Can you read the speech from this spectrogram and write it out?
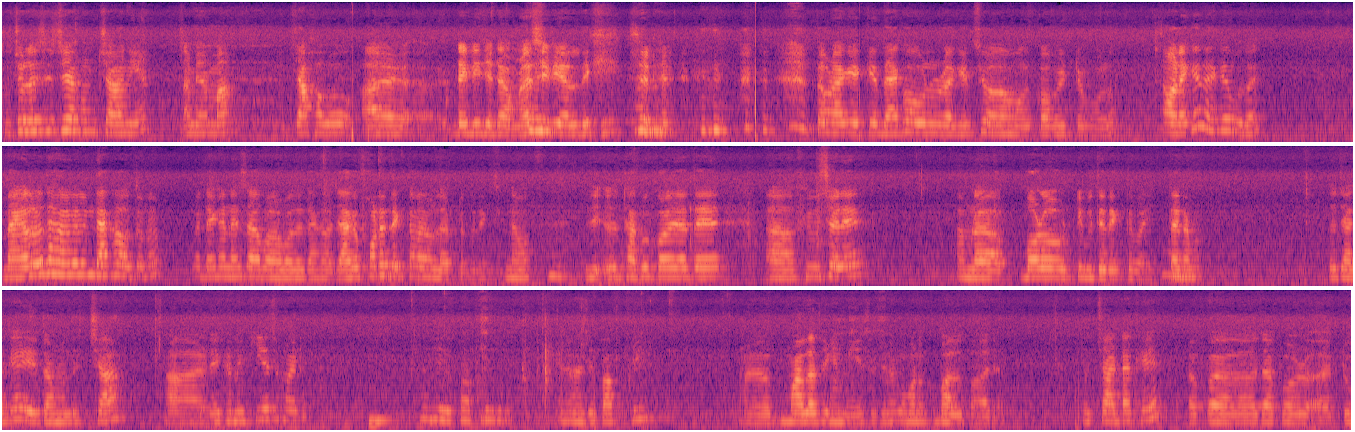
তো চলে এসেছি এখন চা নিয়ে। আমি আর মা চা খাব আর ডেলি যেটা আমরা সিরিয়াল দেখি সেটা তোমরা আগে কে দেখো অনুরাগের ছ আমার কমেন্টে বলো। অনেকে দেখে বোধ হয় ব্যাঙ্গালোরে থাকাকালীন দেখা হতো না বাট এখানে এসে আবার আমাদের দেখা হচ্ছে। আগে ফোনে দেখতাম এখন ল্যাপটপে দেখছি। না ঠাকুর করে যাতে ফিউচারে আমরা বড় টিভিতে দেখতে পাই। তাই না? তো যাকে এই তো আমাদের চা। আর এখানে কি আছে মাইটা হ্যাঁ যে পাপড়ি। মালদা থেকে নিয়ে এসেছিলাম ওখানে খুব ভালো পাওয়া যায়। তো চাটা খেয়ে তারপর- একটু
